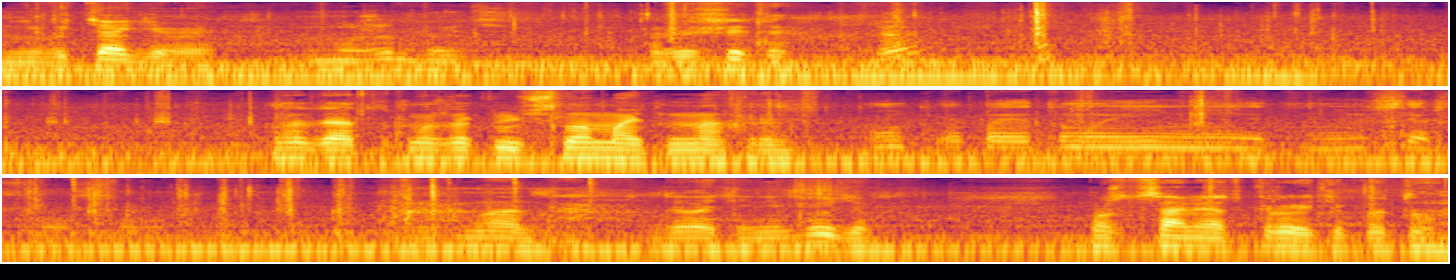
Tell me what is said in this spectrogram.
не вытягивает. Может быть. Решите? Да? Ну да, тут можно ключ сломать нахрен. Вот я поэтому и не, не усердствую особо. Ладно, давайте не будем. Может, сами откроете потом.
